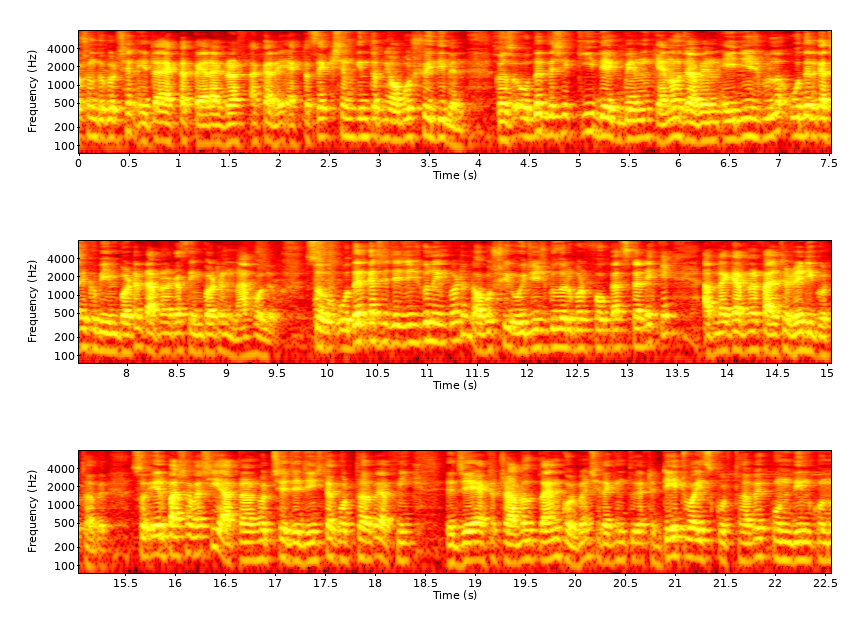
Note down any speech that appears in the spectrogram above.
পছন্দ করছেন, এটা একটা প্যারাগ্রাফ আকারে, একটা সেকশন কিন্তু আপনি অবশ্যই দিবেন বিকজ ওদের দেশে কি দেখবেন, কেন যাবেন, এই জিনিসগুলো ওদের কাছে খুবই ইম্পর্টেন্ট আপনার কাছে ইম্পর্টেন্ট না হলেও। সো ওদের কাছে যে জিনিসগুলো ইম্পর্টেন্ট অবশ্যই ওই জিনিসগুলোর উপর ফোকাসটা রেখে আপনাকে আপনার ফাইলটা রেডি করতে হবে। সো এর পাশাপাশি আপনার হচ্ছে যে জিনিসটা করতে হবে, আপনি যে একটা ট্রাভেল প্ল্যান করবেন, সেটা কিন্তু একটা ডেট ওয়াইজ করতে হবে, কোন দিন কোন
